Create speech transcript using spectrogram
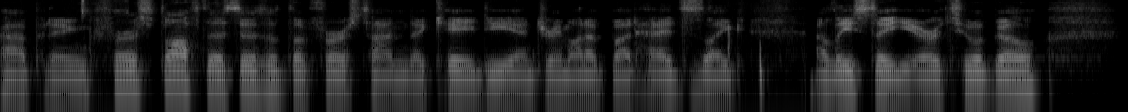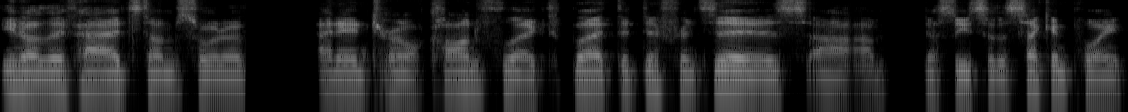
happening. First off, this isn't the first time that KD and Draymond have butt heads. Like at least a year or two ago, you know, they've had some sort of an internal conflict. But the difference is, um, this leads to the second point.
